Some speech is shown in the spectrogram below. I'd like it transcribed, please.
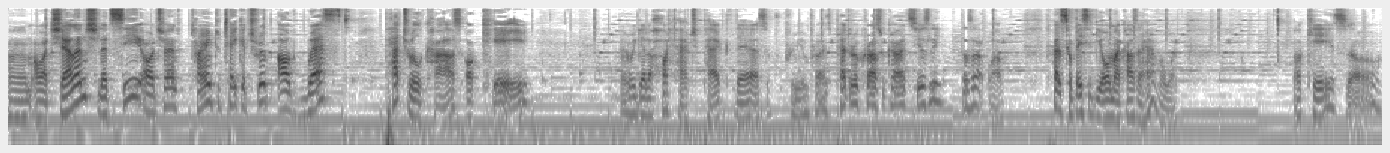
um, our challenge. Let's see, our challenge. Time to take a trip out west. Petrol cars, okay. And we get a hot hatch pack there as a premium price. Petrol cars required, seriously? Does that? wow. so basically all my cars I have or what? Okay, so...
